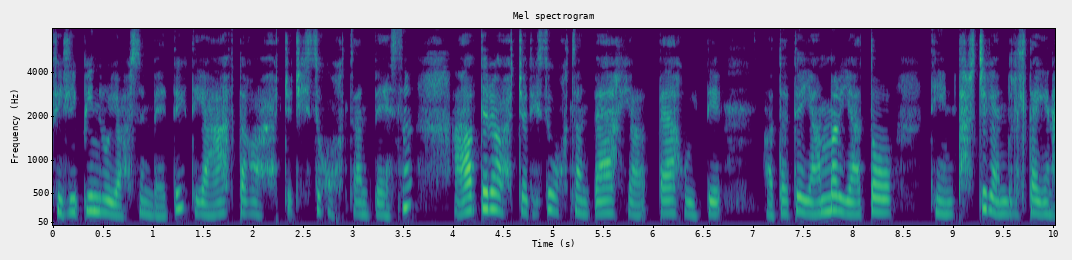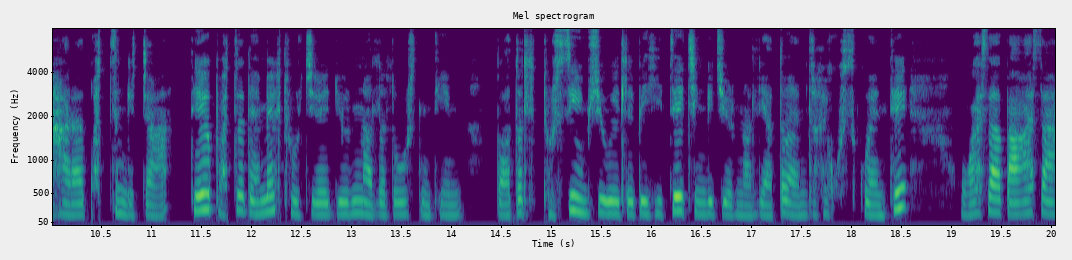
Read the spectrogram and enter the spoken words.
Филиппин руу явсан байдаг. Тэгээ аавтайгаа очиж хэсэг хугацаанд байсан. Аав дээрээ очиод хэсэг хугацаанд байх байх үедээ одоо тэг ямар ядуу тийм тарчиг амьдралтайг нь хараад буцсан гэж байгаа. Тэгээ буцаад Америкт хурж ирээд ер нь бол өөрт нь тийм бодол төрсөн юм шиг байлаа би хизээж ингэж ер нь бол ядуу амьдрахыг хүсэхгүй байна те угаасаа багасаа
